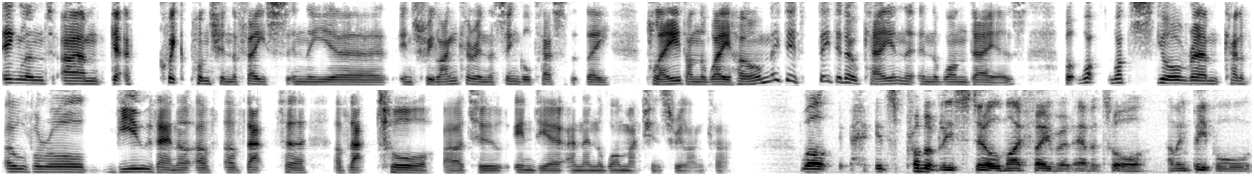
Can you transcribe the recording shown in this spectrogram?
England um, get a quick punch in the face in the uh, in Sri Lanka in the single test that they played on the way home. They did they did okay in the in the one dayers. But what what's your um, kind of overall view then of of that uh, of that tour uh, to India and then the one match in Sri Lanka? Well, it's probably still my favourite ever tour. I mean, people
